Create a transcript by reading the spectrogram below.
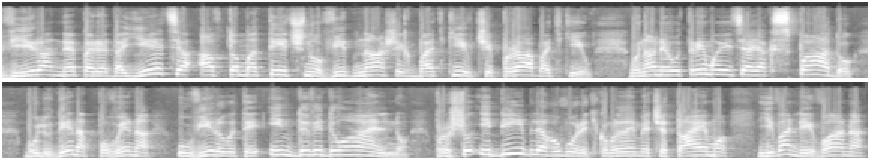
віра не передається автоматично від наших батьків чи прабатьків. Вона не отримується як спадок, бо людина повинна увірувати індивідуально, про що і Біблія говорить, коли ми читаємо Євангелія Івана,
